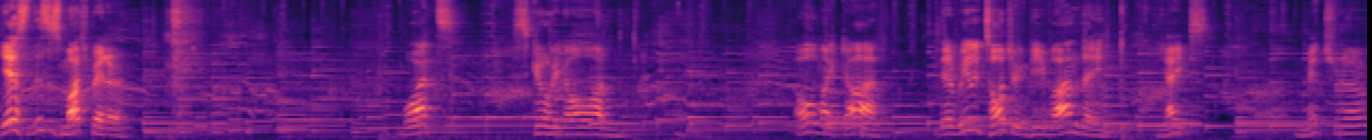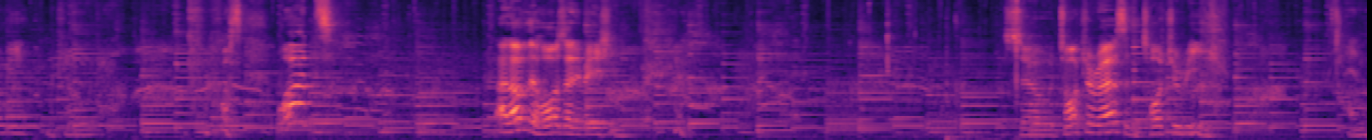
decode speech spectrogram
Yes, this is much better. What is going on? Oh my god. They're really torturing people, aren't they? Yikes. Metronome. what? I love the horse animation. so, torturers and torturee. And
